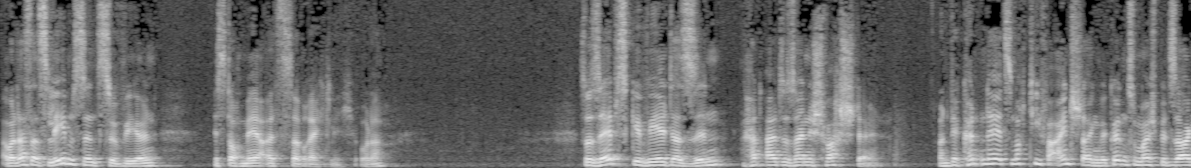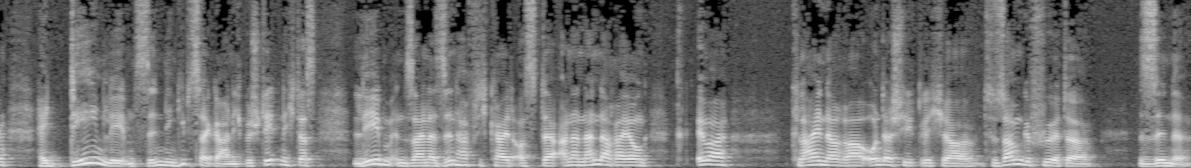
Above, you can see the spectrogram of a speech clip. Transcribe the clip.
Aber das als Lebenssinn zu wählen, ist doch mehr als zerbrechlich, oder? So selbstgewählter Sinn hat also seine Schwachstellen. Und wir könnten da jetzt noch tiefer einsteigen. Wir könnten zum Beispiel sagen, hey, den Lebenssinn, den gibt's ja gar nicht. Besteht nicht das Leben in seiner Sinnhaftigkeit aus der Aneinanderreihung immer kleinerer, unterschiedlicher, zusammengeführter Sinne,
